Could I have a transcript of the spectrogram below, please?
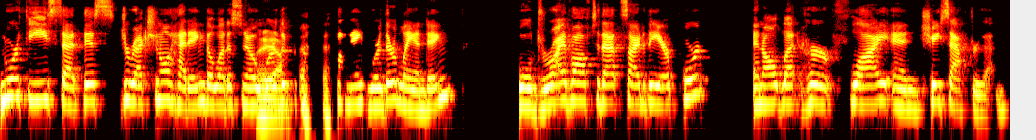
northeast at this directional heading. They'll let us know where they're coming, where they're landing. We'll drive off to that side of the airport, and I'll let her fly and chase after them."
